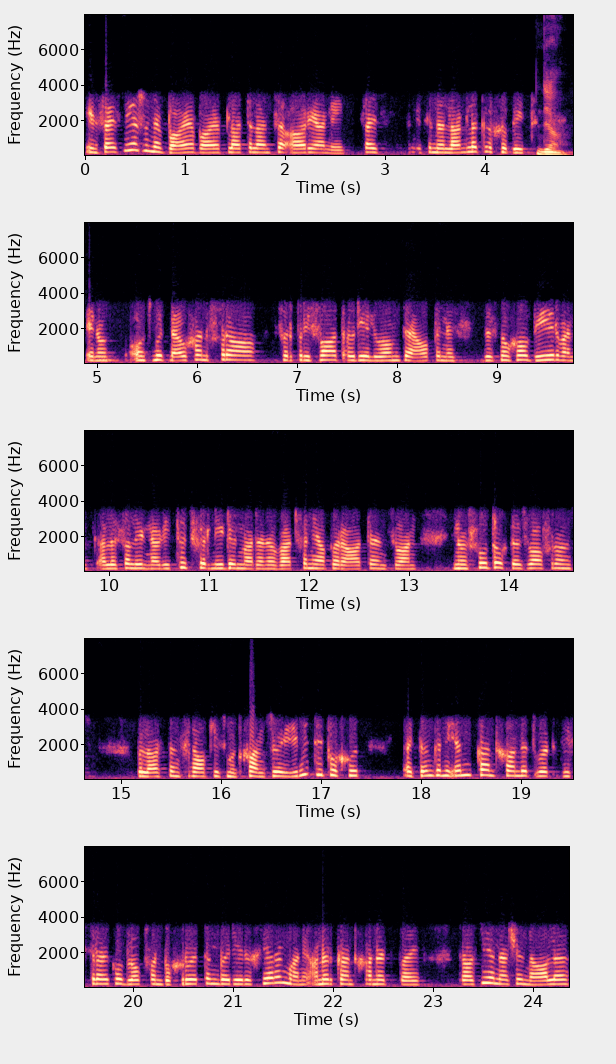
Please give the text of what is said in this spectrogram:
En sy is nie eens in 'n baie baie plattelandse area nie. Sy is in 'n landelike gebied. Ja. En ons ons moet nou gaan vra vir privaat audioloog om te help en is dis nogal duur want hulle sal nou die toets verniet doen maar dan nou wat van die apparate en so aan. En ons voel tog dis waar vir ons belastingvraagies moet gaan. So hierdie tipe goed Ek dink aan die een kant gaan dit oor die struikelblok van begroting by die regering, maar aan die ander kant gaan dit by daar's nie 'n nasionale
